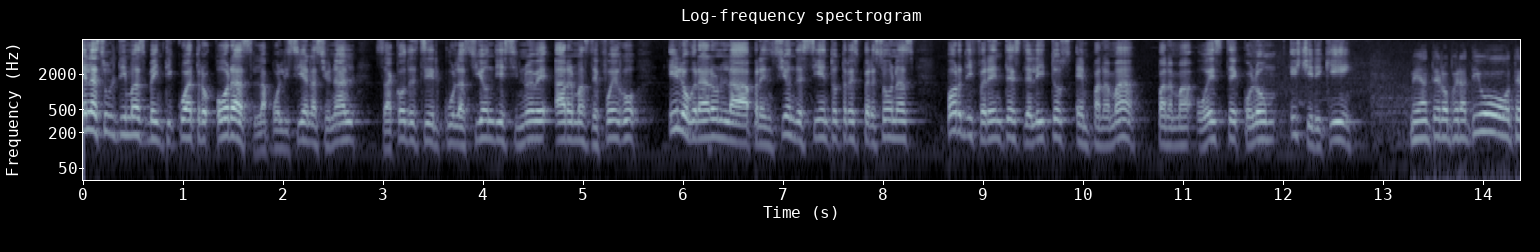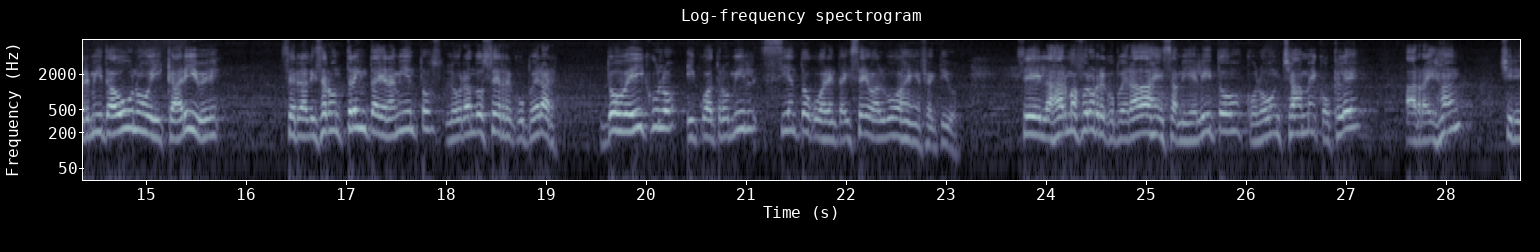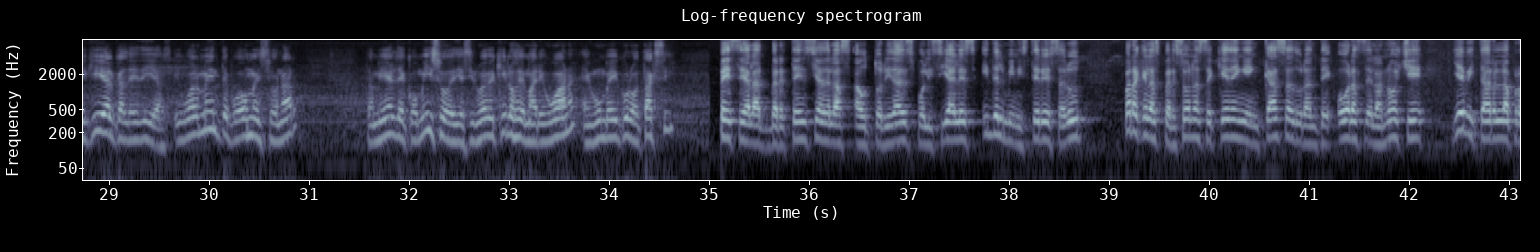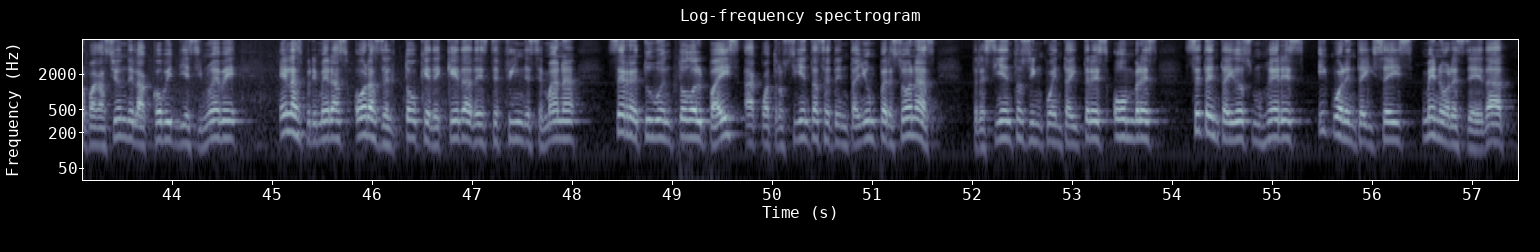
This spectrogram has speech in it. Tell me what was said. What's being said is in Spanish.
En las últimas 24 horas, la Policía Nacional sacó de circulación 19 armas de fuego y lograron la aprehensión de 103 personas por diferentes delitos en Panamá, Panamá Oeste, Colón y Chiriquí. Mediante el operativo Termita 1 y Caribe, se realizaron 30 allanamientos, lográndose recuperar dos vehículos y 4.146 balboas en efectivo. Sí, las armas fueron recuperadas en San Miguelito, Colón, Chame, Coclé, Arraiján, Chiriquí Alcalde Díaz. Igualmente podemos mencionar también el decomiso de 19 kilos de marihuana en un vehículo taxi. Pese a la advertencia de las autoridades policiales y del Ministerio de Salud para que las personas se queden en casa durante horas de la noche y evitar la propagación de la COVID-19, en las primeras horas del toque de queda de este fin de semana se retuvo en todo el país a 471 personas, 353 hombres, 72 mujeres y 46 menores de edad.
